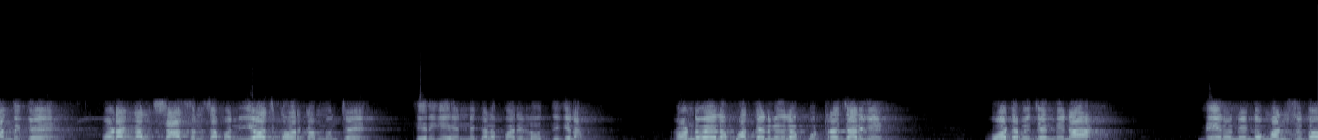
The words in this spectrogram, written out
అందుకే కొడంగల్ శాసనసభ నియోజకవర్గం నుంచే తిరిగి ఎన్నికల బరిలో దిగిన. రెండు వేల పద్దెనిమిదిలో కుట్ర జరిగి ఓటమి చెందిన మీరు నిండు మనసుతో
